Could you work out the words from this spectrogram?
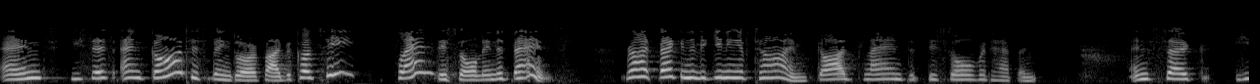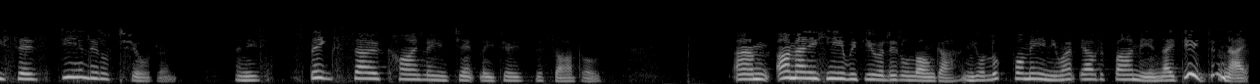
And he says, and God has been glorified because he planned this all in advance. Right back in the beginning of time, God planned that this all would happen. And so he says, Dear little children, and he speaks so kindly and gently to his disciples um, I'm only here with you a little longer, and you'll look for me and you won't be able to find me. And they did, didn't they?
